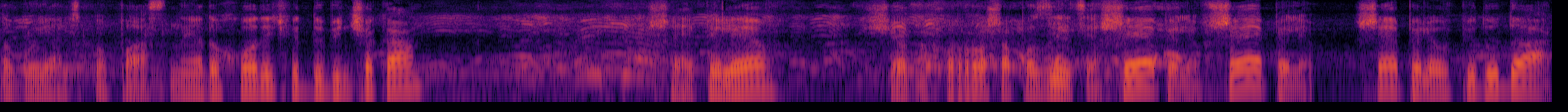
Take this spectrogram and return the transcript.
До Бояльського пас не доходить від Дубінчака. Шепелєв. Ще одна хороша позиція. Шепелєв, Шепелєв, Шепелєв під удар.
